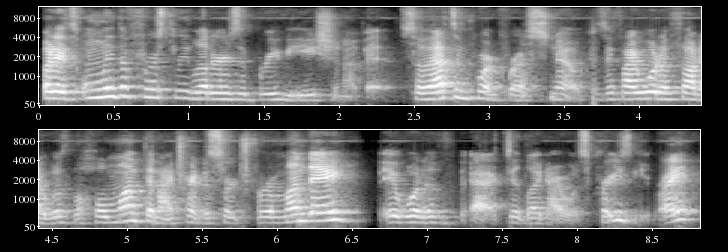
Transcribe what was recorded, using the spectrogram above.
but it's only the first three letters abbreviation of it. So that's important for us to know, because if I would have thought it was the whole month and I tried to search for a Monday, it would have acted like I was crazy, right?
